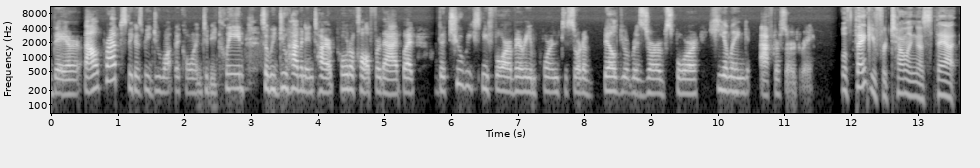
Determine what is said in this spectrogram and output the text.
their bowel preps because we do want the colon to be clean. So we do have an entire protocol for that. But the two weeks before are very important to sort of build your reserves for healing after surgery. Well, thank you for telling us that.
